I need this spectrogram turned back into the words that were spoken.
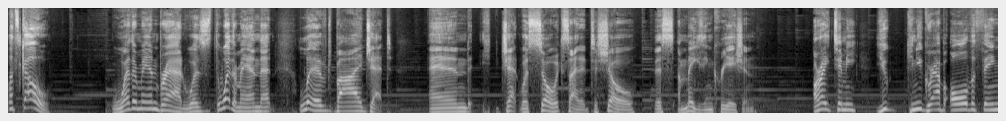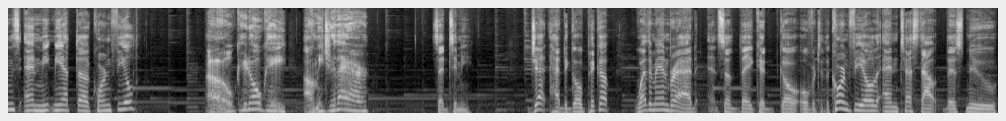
Let's go. Weatherman Brad was the weatherman that lived by Jet, and Jet was so excited to show this amazing creation. All right, Timmy, you can you grab all the things and meet me at the cornfield? Okie dokie, I'll meet you there, said Timmy. Jet had to go pick up Weatherman Brad so they could go over to the cornfield and test out this new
